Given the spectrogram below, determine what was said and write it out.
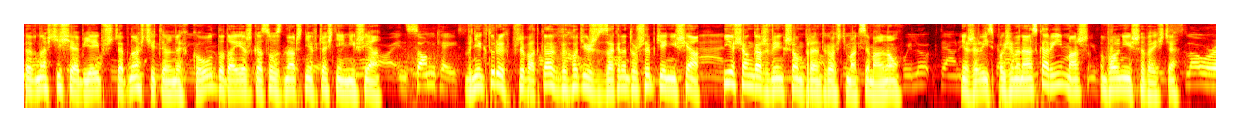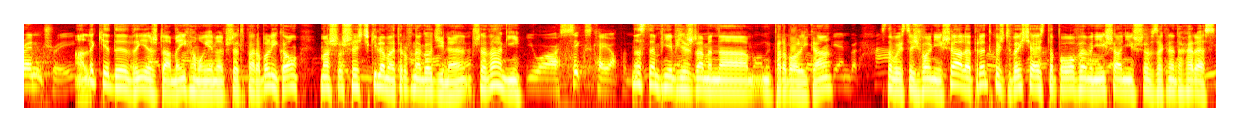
pewności siebie i przyczepności tylnych kół dodajesz gazu znacznie wcześniej niż ja. W niektórych przypadkach wychodzisz z zakrętu szybciej niż ja i osiągasz większą prędkość maksymalną. Jeżeli spojrzymy na Ascari, masz wolniejsze wejście. Ale kiedy wyjeżdżamy i hamujemy przed paraboliką, masz 6 km na godzinę przewagi. you are 6k up. Następnie wjeżdżamy na parabolika. Znowu jesteś wolniejszy, ale prędkość wejścia jest o połowę mniejsza niż w zakrętach RS.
